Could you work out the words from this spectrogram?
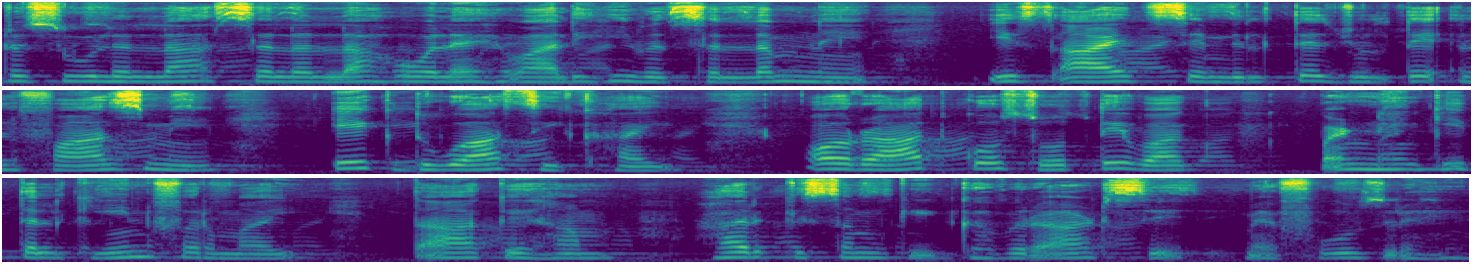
रसूल अल्लाह सल्लल्लाहु अलैहि वसल्लम ने इस आयत से मिलते जुलते अल्फाज में एक दुआ सिखाई और रात को सोते वक्त पढ़ने की तलकिन फरमाई ताकि हम हर किस्म की घबराहट से महफूज रहें।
